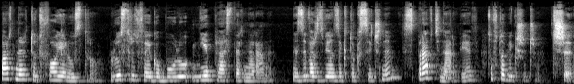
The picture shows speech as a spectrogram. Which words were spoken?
Partner to twoje lustro. Lustro twojego bólu, nie plaster na rany. Nazywasz związek toksycznym? Sprawdź najpierw, co w tobie krzyczy. 3.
